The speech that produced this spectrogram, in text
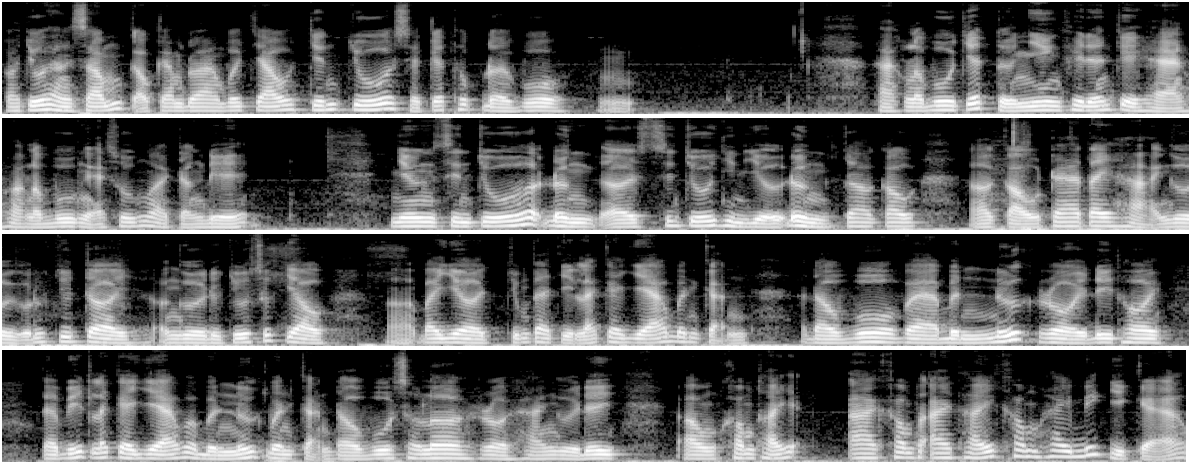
Có Chúa hàng sống, cậu cam đoan với cháu, chính Chúa sẽ kết thúc đời vua. Ừ. Hoặc là vua chết tự nhiên khi đến kỳ hạn, hoặc là vua ngã xuống ngoài trận địa nhưng xin Chúa đừng uh, xin Chúa gìn giữ đừng cho câu ờ, uh, cậu tra tay hại người của Đức Chúa Trời ờ, người được Chúa sức giàu. Uh, bây giờ chúng ta chỉ lấy cây giáo bên cạnh đầu vua và bình nước rồi đi thôi. David lấy cây giáo và bình nước bên cạnh đầu vua Saul rồi hai người đi. Ông không thấy ai không ai thấy không hay biết gì cả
